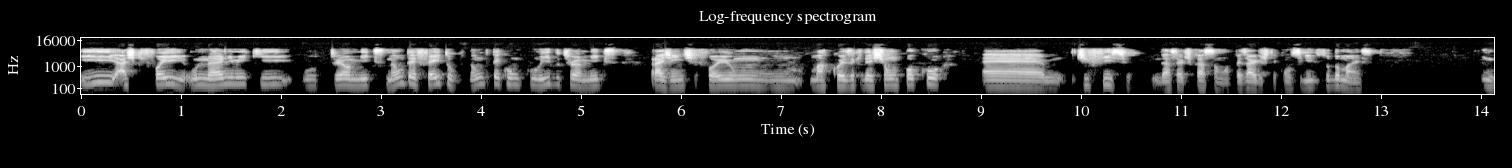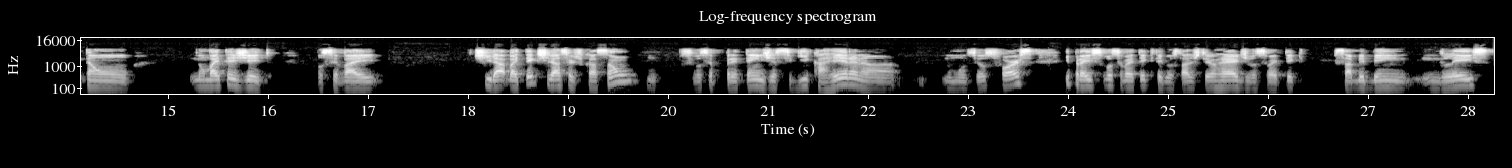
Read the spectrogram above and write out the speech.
e acho que foi unânime que o Trail Mix não ter feito, não ter concluído o Trail Mix para a gente foi um, uma coisa que deixou um pouco é, difícil da certificação, apesar de ter conseguido e tudo mais. Então, não vai ter jeito. Você vai tirar, vai ter que tirar a certificação se você pretende seguir carreira na, no mundo Salesforce, e para isso você vai ter que ter gostado de Tailhead, você vai ter que saber bem inglês,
